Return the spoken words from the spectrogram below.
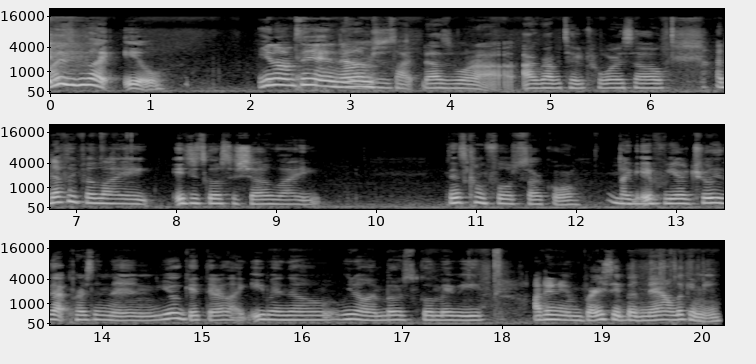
I just be like, "Ew." You know what I'm saying? And now I'm just like, that's what I, I gravitate towards. So I definitely feel like it just goes to show like things come full circle. Like Mhm. if you're truly that person, then you'll get there. Like even though you know in middle school maybe I didn't embrace it, but now look at me.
